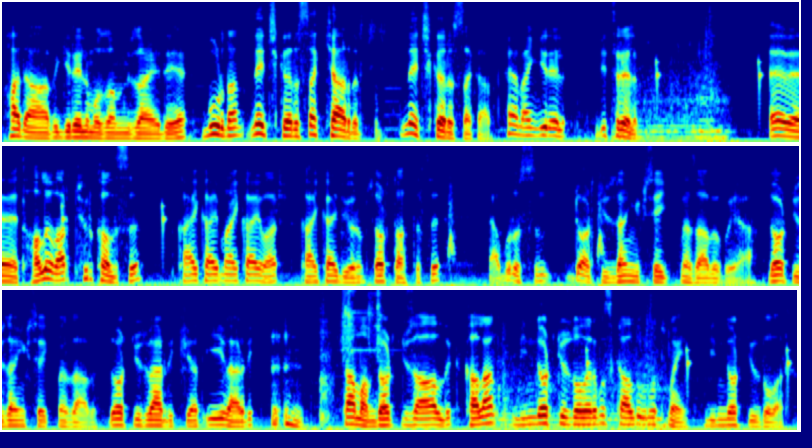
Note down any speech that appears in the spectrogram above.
Hadi abi girelim o zaman müzayedeye. Buradan ne çıkarırsak kardır. Ne çıkarırsak artık. Hemen girelim. Bitirelim. Evet halı var. Türk halısı. Kaykay maykay var. Kaykay diyorum. Surf tahtası. Ya burası 400'den yükseğe gitmez abi bu ya. 400'den yükseğe gitmez abi. 400 verdik fiyat iyi verdik. tamam 400'e aldık. Kalan 1400 dolarımız kaldı unutmayın. 1400 dolar.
